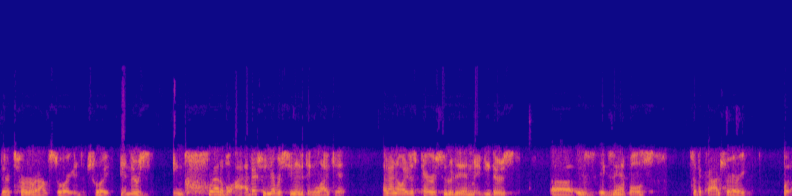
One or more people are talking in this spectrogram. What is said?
their turnaround story in Detroit. And there's incredible, I've actually never seen anything like it. And I know I just parachuted in. Maybe there's uh, examples to the contrary. But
